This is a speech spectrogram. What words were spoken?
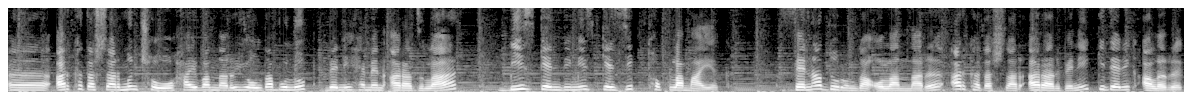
e, arkadaşlarımın çoğu hayvanları yolda bulup beni hemen aradılar. Biz kendimiz gezip toplamayık. Fena durumda olanları arkadaşlar arar beni giderik alırık.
